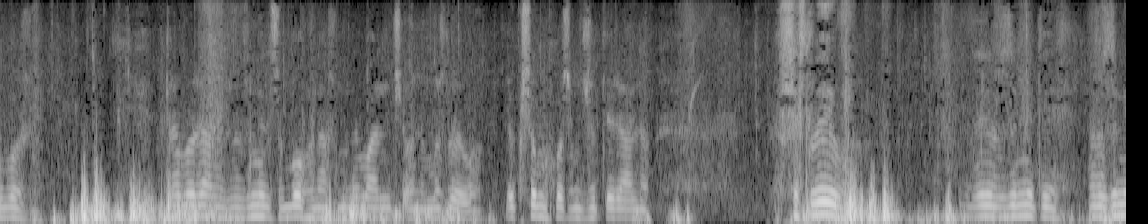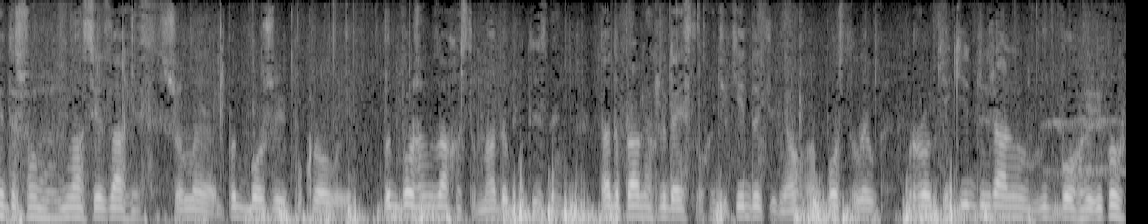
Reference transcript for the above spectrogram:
Боже. Треба реально зрозуміти, що Богу нашому немає нічого неможливого. Якщо ми хочемо жити реально щасливо, і розуміти, розуміти, що в нас є захист, що ми під Божою покровою, під Божим захистом треба бути з ним. Треба правильних людей слухати, які йдуть від нього, апостолів, пророків, які йдуть реально від Бога, якого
